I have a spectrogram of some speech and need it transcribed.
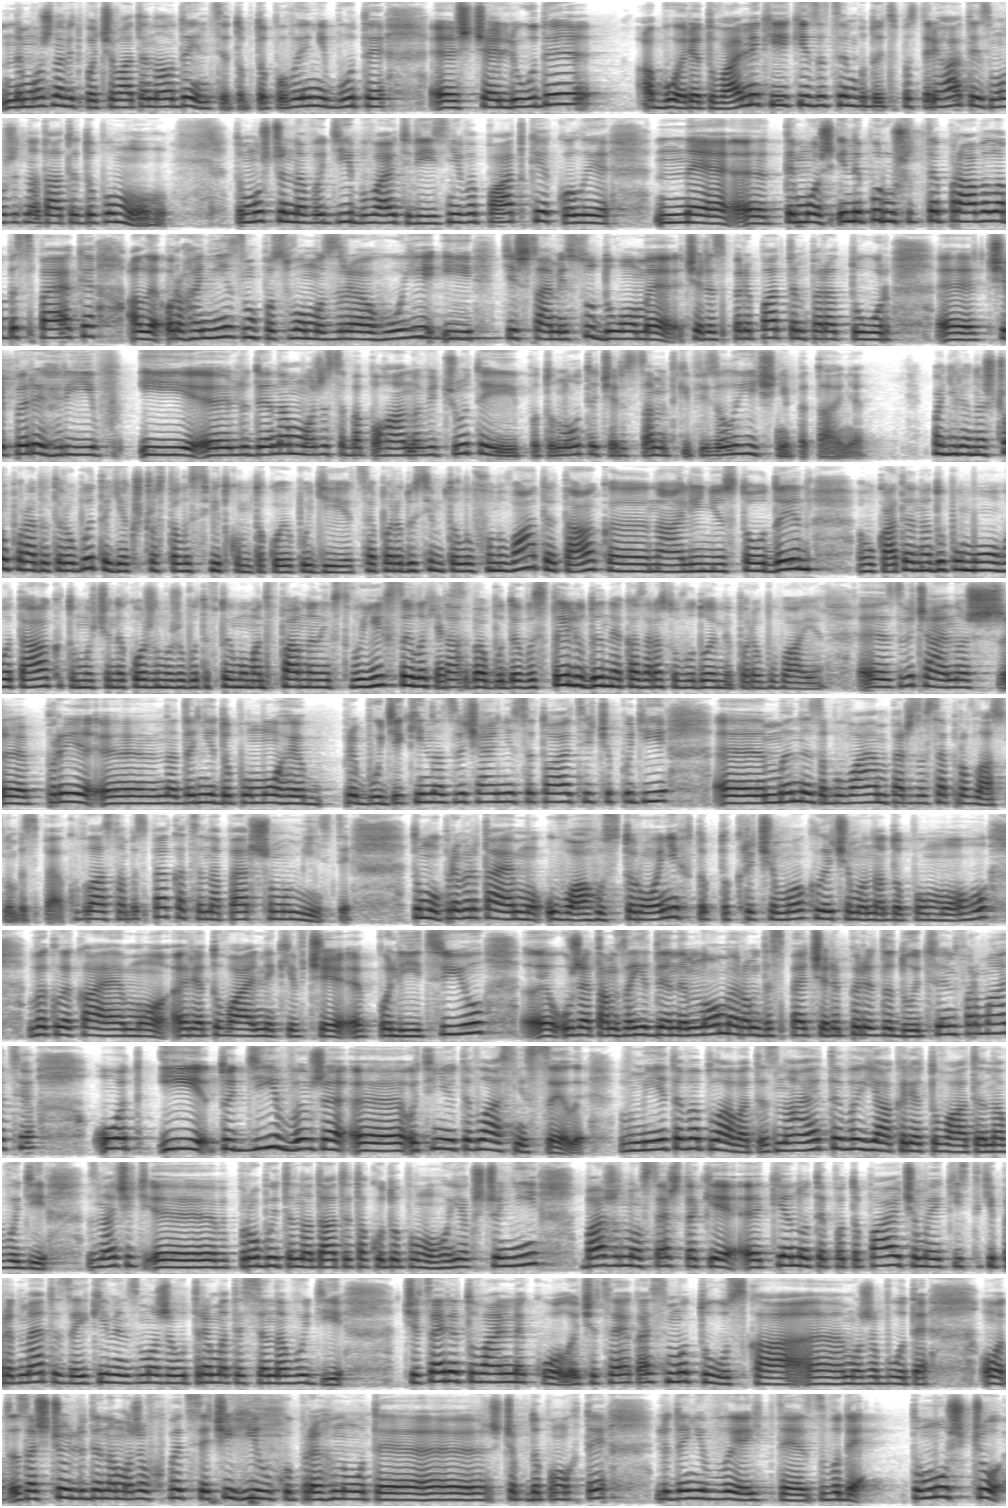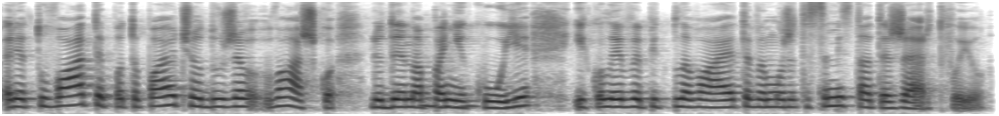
не можна відпочивати наодинці. Тобто повинні бути е, ще люди. Або рятувальники, які за цим будуть спостерігати і зможуть надати допомогу. Тому що на воді бувають різні випадки, коли не, е, ти можеш і не порушити правила безпеки, але організм по-своєму зреагує, і ті ж самі судоми через перепад температур е, чи перегрів, і е, людина може себе погано відчути і потонути через саме такі фізіологічні питання. Пані Ірино, що порадити робити, якщо стали свідком такої події? Це передусім телефонувати так е, на лінію 101, гукати на допомогу, так тому що не кожен може бути в той момент впевнений в своїх силах, як Так. себе буде вести людина, яка зараз у водоймі перебуває. Е, Звичайно ж, е, при наданні допомоги при будь-якій надзвичайній ситуації чи події, ми не забуваємо перш за все про власну безпеку. Власна безпека це на першому місці. Тому привертаємо увагу сторонніх, тобто кричимо, кличемо на допомогу, викликаємо рятувальників чи е, поліцію. е, Уже там за єдиним номером диспетчери передадуть цю інформацію. От і тоді ви вже е, оцінюєте власні сили. Вмієте ви плавати, знаєте ви, як рятувати на воді. Значить, е, пробуйте надати таку допомогу. Якщо ні, бажано все ж таки е, кинути потопаючому якісь такі предмети, за які він зможе утриматися на воді. Чи це рятувальне коло, чи це якась мотузка е, може бути. От за що людина може вхопитися, чи гілку пригнути, е, щоб допомогти людині вийти з води. Тому що рятувати потопаючого дуже важко. Людина панікує, і коли ви підпливаєте, ви можете самі стати жертвою.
